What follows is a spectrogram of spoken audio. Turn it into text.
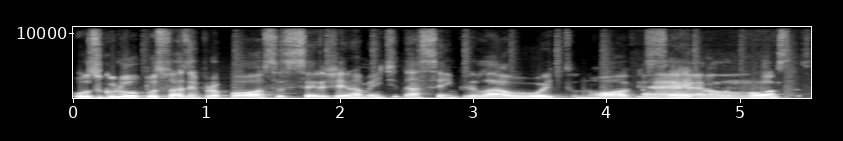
os grupos fazem propostas, você geralmente dá sempre lá oito, nove, É, sete é um- propostas.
